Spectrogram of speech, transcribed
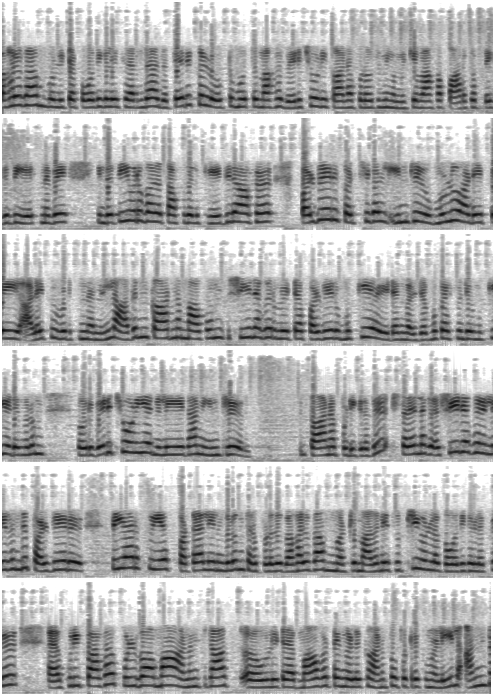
பகல்காம் உள்ளிட்ட பகுதிகளை சேர்ந்த அந்த தெருக்கள் ஒட்டுமொத்தமாக வெறிச்சோடி காணப்படுவது மிக முக்கியமாக பார்க்கப்படுகிறது. ஏற்கனவே இந்த தீவிரவாத தாக்குதலுக்கு எதிராக பல்வேறு கட்சிகள் இன்று முழு அடைப்பை அழைப்பு விடுத்திருந்த நிலையில் அதன் காரணமாகவும் ஸ்ரீநகர் உள்ளிட்ட பல்வேறு முக்கிய இடங்கள் ஜம்மு காஷ்மீர் முக்கிய இடங்களும் ஒரு வெறிச்சோடிய நிலையை தான் இன்று காணப்படுகிறது ஸ்ரீநகரிலிருந்து ஸ்ரீநகரில் இருந்து பல்வேறு சிஆர்பிஎஃப் பட்டாலியன்களும் தற்பொழுது பகல்காம் மற்றும் அதனை சுற்றியுள்ள பகுதிகளுக்கு குறிப்பாக புல்வாமா அனந்த்நாக் உள்ளிட்ட மாவட்டங்களுக்கு அனுப்பப்பட்டிருக்கும் நிலையில் அந்த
